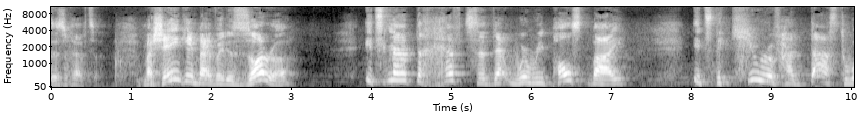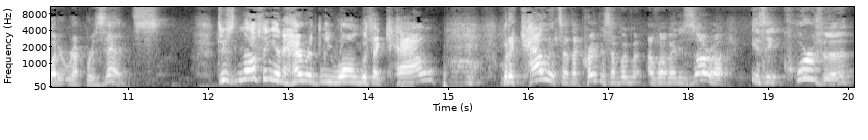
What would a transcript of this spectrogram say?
it's chefza. Mashen came by Avodah Zara. It's not the chefza that we're repulsed by. It's the cure of hadas to what it represents. There's nothing inherently wrong with a cow, but a cow that's at the crevice of, of Zara is a kurva.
